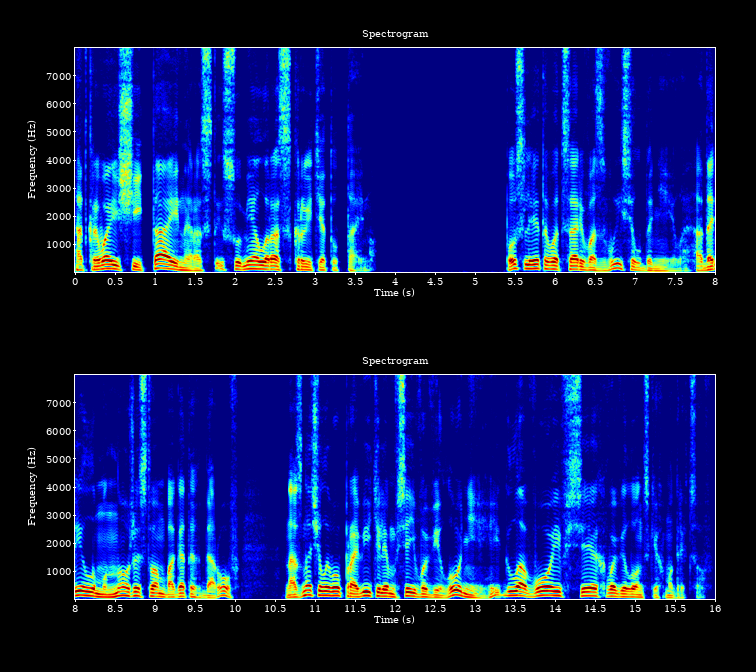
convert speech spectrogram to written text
открывающий тайны, раз ты сумел раскрыть эту тайну. После этого царь возвысил Даниила, одарил множеством богатых даров, назначил его правителем всей Вавилонии и главой всех вавилонских мудрецов.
